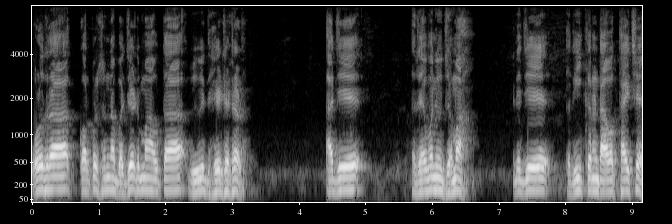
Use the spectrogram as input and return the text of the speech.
વડોદરા કોર્પોરેશનના બજેટમાં આવતા વિવિધ હેઠ હેઠળ આજે રેવન્યુ જમા એટલે જે રિકરન્ટ આવક થાય છે,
